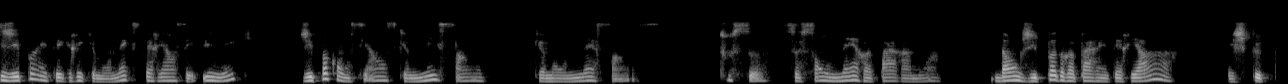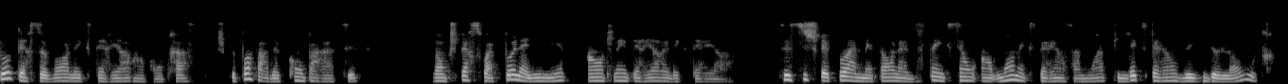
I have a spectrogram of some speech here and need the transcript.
Si je n'ai pas intégré que mon expérience est unique, je n'ai pas conscience que mes sens, que mon essence, tout ça, ce sont mes repères à moi. Donc, je n'ai pas de repère intérieur et je ne peux pas percevoir l'extérieur en contraste. Je ne peux pas faire de comparatif. Donc, je ne perçois pas la limite entre l'intérieur et l'extérieur. si je ne fais pas, admettons, la distinction entre mon expérience à moi puis l'expérience de vie de l'autre,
